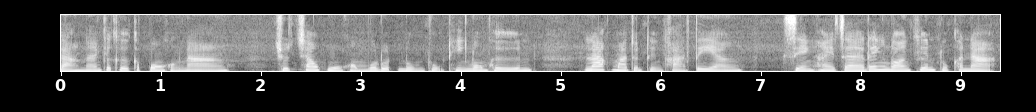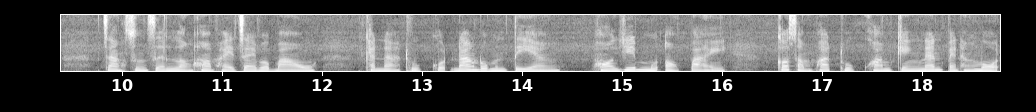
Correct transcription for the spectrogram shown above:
จากนั้นก็คือกระโปรงของนาง ชุดเช่าหูของบุรุษหนุ่มถูกทิ้งลงพื้น ลากมาจนถึงขาเตียง เสียงหายใจเร่งร้อนขึ้นทุกขณะ จางซุนเซินหลงหอบหายใจเบาๆขณะถูกกดร่างลงบนเตียง พอยื่นมือออกไป ก็สัมผัสถูกความเกรงแน่นไปทั้งหมด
